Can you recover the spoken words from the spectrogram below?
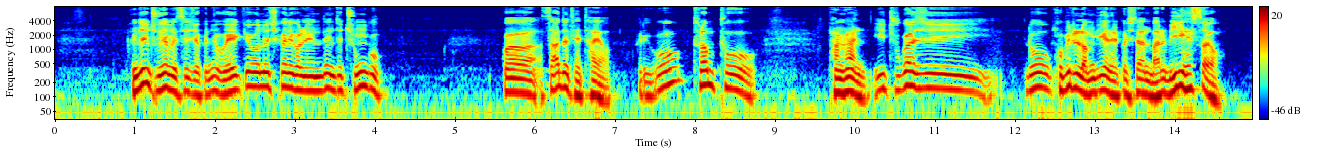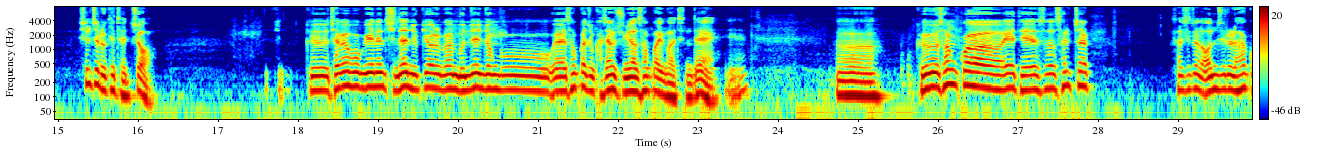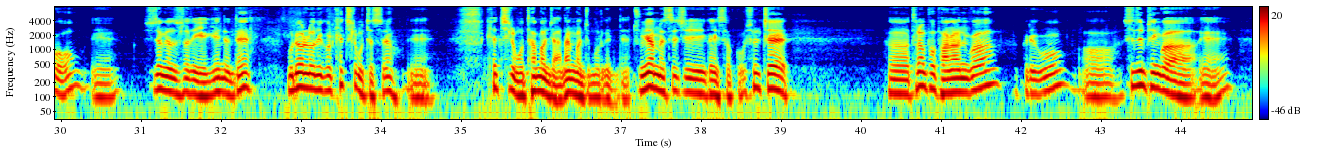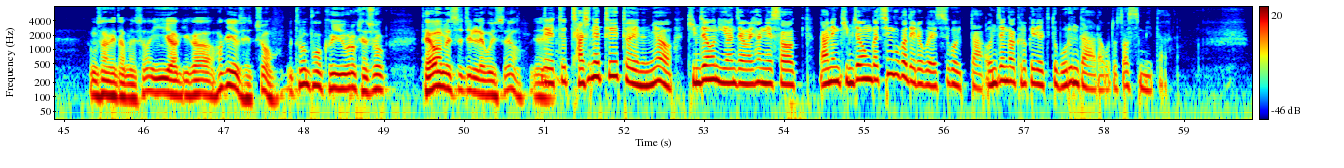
굉장히 중요한 메시지였거든요. 외교는 시간이 걸리는데 이제 중국과 사드 대타협 그리고 트럼프 방한 이 두 가지로 고비를 넘기게 될 것이라는 말을 미리 했어요. 실제로 그렇게 됐죠. 그 제가 보기에는 지난 6개월간 문재인 정부의 성과 중 가장 중요한 성과인 것 같은데, 예. 어, 그 성과에 대해서 살짝 사실은 언지를 하고, 예. 시장연설에 얘기했는데, 우리 언론이 그걸 캐치를 못했어요. 예. 캐치를 못한 건지 안 한 건지 모르겠는데, 중요한 메시지가 있었고, 실제, 어, 트럼프 방안과 그리고, 어, 시진핑과의 정상회담에서 이 이야기가 확인이 됐죠. 트럼프가 그 이후로 계속 대화 메시지를 내고 있어요. 예. 네, 또 자신의 트위터에는요, 김정은 위원장을 향해서 나는 김정은과 친구가 되려고 애쓰고 있다. 언젠가 그렇게 될지도 모른다라고도 썼습니다.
